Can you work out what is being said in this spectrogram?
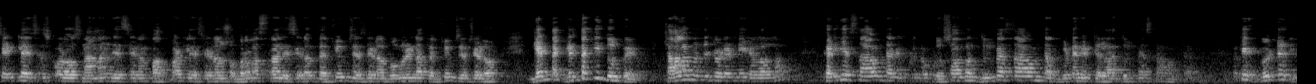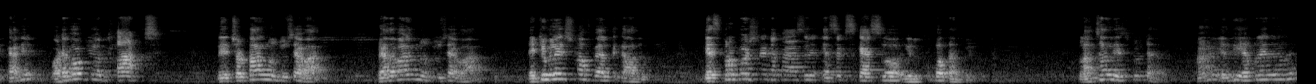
సెంట్లు వేసేసుకోవడం స్నానం చేసేయడం కొత్త బట్టలు వేసేయడం శుభ్ర వస్త్రాలు వేసేయడం పెర్ఫ్యూమ్స్ వేసేయడం రూమ్ నిండా పెర్ఫ్యూమ్స్ వేసేయడం గంట గంటకి దులిపేయడం. చాలా మంది చూడండి ఇళ్ళలో కడిగేస్తా ఉంటారు ఇప్పటికప్పుడు. సోఫాలు దులిపేస్తా ఉంటారు గుడ్డ గట్టిలా దులిపేస్తా ఉంటారు. ఓకే గుడ్ అది. కానీ వాట్ అబౌట్ యువర్ హార్ట్ నేను చుట్టాలు నువ్వు చూసావా? పెదవాళ్ళని నువ్వు చూసావా? అక్యుములేషన్ ఆఫ్ వెల్త్ కాదు. డెస్ప్రపోర్షనేట్ ఆఫ్ ఎసెట్స్ క్యాష్లో ఇరుక్కుపోతారు మీరు. లంచాలు తీసుకుంటారు. ఎందుకు ఏం ప్రయోజనం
